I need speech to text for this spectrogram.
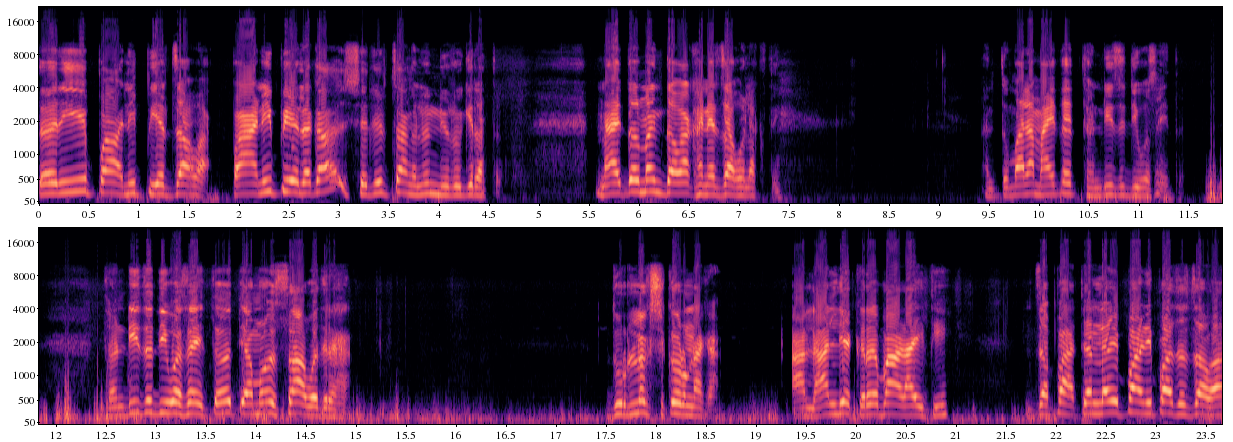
तरी पाणी पित जावा. पाणी पिलं का शरीर चांगलं निरोगी राहतं. नाहीतर मग दवाखान्यात जावं लागते आणि तुम्हाला माहीत आहे थंडीचे दिवस आहेत. थंडीचं दिवस आहे तर त्यामुळं सावध राहा. दुर्लक्ष करू नका. आ लहान लेकरं बाळ आहे ती. जपा त्यांनाही पाणी पाजत जावा.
